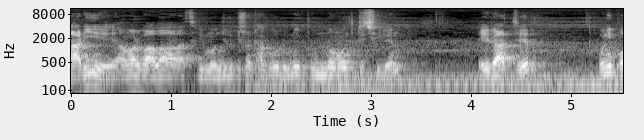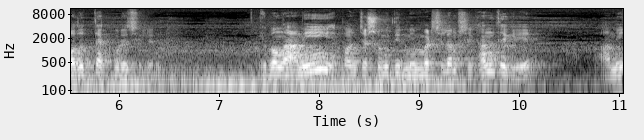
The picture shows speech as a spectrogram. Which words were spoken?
দাঁড়িয়ে আমার বাবা শ্রী মঞ্জুর কৃষ্ণ ঠাকুর, উনি পূর্ণমন্ত্রী ছিলেন এই রাজ্যের, উনি পদত্যাগ করেছিলেন। এবং আমি পঞ্চায়েত সমিতির মেম্বার ছিলাম, সেখান থেকে আমি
